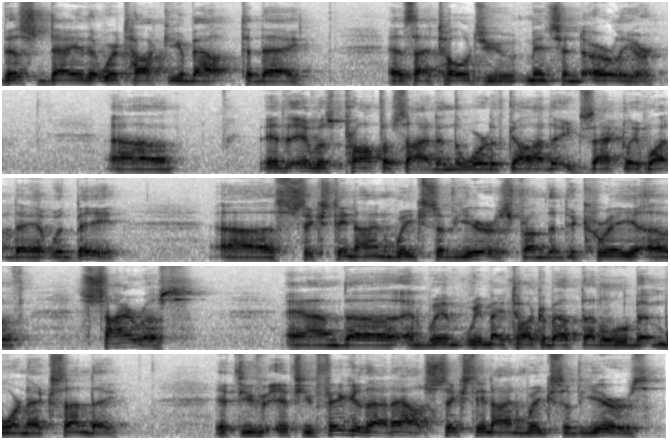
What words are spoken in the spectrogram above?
This day that we're talking about today, as I told you, mentioned earlier, uh, it, it, was prophesied in the Word of God exactly what day it would be. Uh, 69 weeks of years from the decree of Cyrus, and uh, and we, we may talk about that a little bit more next Sunday. If you if you figure that out, 69 weeks of years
